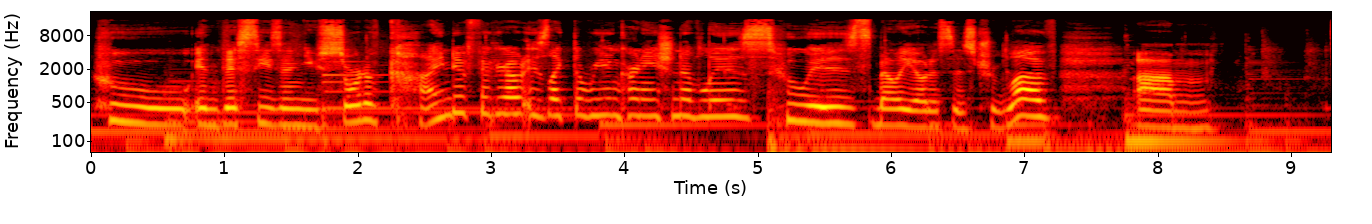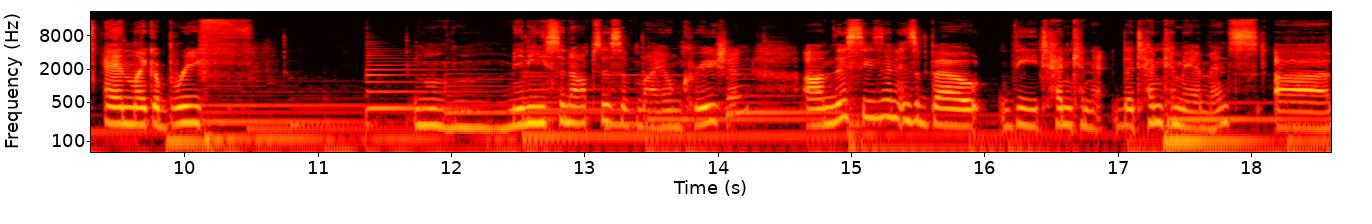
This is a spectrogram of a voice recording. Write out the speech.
who in this season you sort of kind of figure out is like the reincarnation of Liz, who is Meliodas' true love, um, and like a brief mini synopsis of my own creation. Um, this season is about the Ten Con- the Ten Commandments. Uh,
